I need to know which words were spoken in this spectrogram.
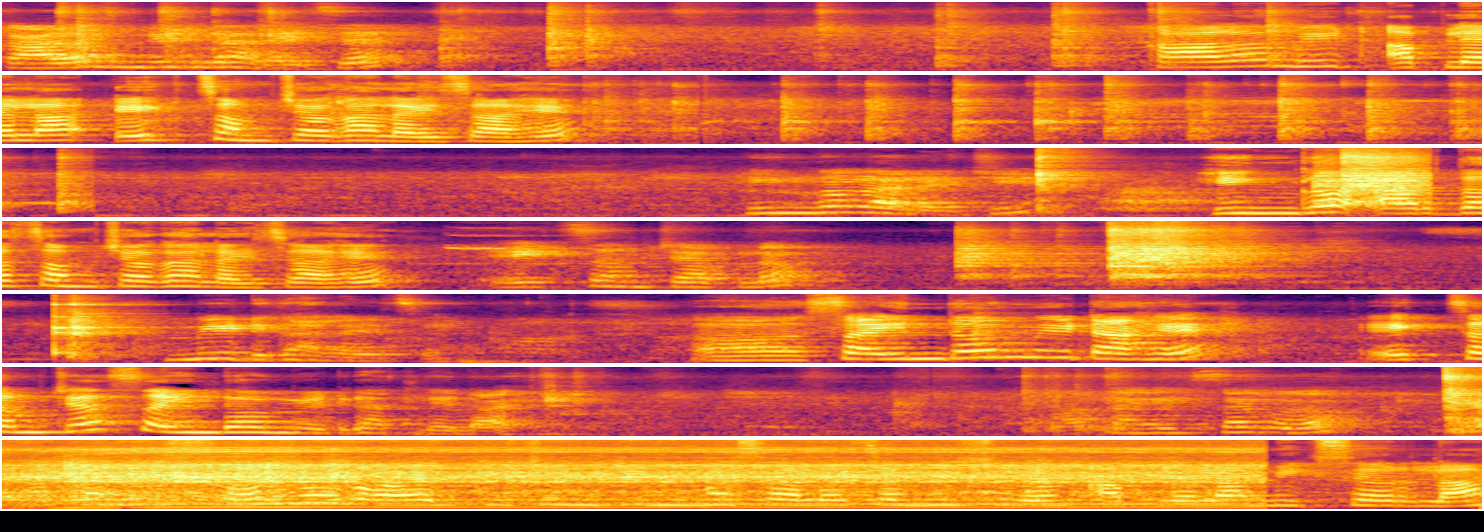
काळं मीठ घालायचं आहे काळं मीठ आपल्याला एक चमचा घालायचा आहे. हिंग घालायची. हिंग अर्धा चमचा घालायचा आहे. एक चमचा आपलं मीठ घालायचं आहे अं, सैंधव मीठ आहे. एक चमचा सैंधव मीठ घातलेलं आहे. आता हे सगळं सर्व रॉयल किचन किंग मसाल्याचं मिश्रण आपल्याला मिक्सरला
